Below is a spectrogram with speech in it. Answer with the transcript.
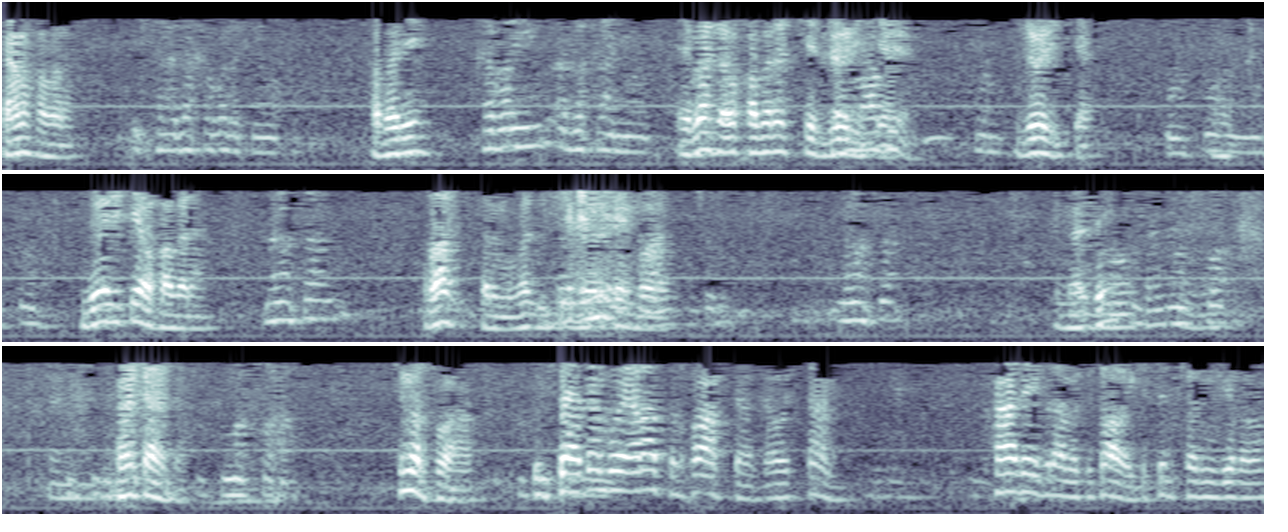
خبرك. كم خبرك؟ اجتهد خبرك مرفوع خبري خبري الثاني اي باش أو خبرت شي جوري تيا جوري تيا جوري تيا وخبرها مثلا راس فرمو بس بعد مثلا هكذا مصلحة شو مرفوعة؟ اجتهادان بو إعراب ترفع أفتاك أو الثاني هذا إبرام تساوي كتب فرم جرى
